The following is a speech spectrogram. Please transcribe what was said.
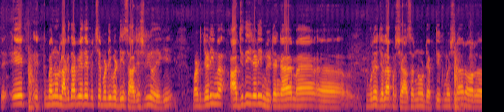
ਤੇ ਇਹ ਇੱਕ ਮੈਨੂੰ ਲੱਗਦਾ ਵੀ ਇਹਦੇ ਪਿੱਛੇ ਬੜੀ ਵੱਡੀ ਸਾਜ਼ਿਸ਼ ਵੀ ਹੋਏਗੀ। ਬਟ ਜਿਹੜੀ ਮੈਂ ਅੱਜ ਦੀ ਜਿਹੜੀ ਮੀਟਿੰਗ ਹੈ, ਮੈਂ ਪੂਰੇ ਜ਼ਿਲ੍ਹਾ ਪ੍ਰਸ਼ਾਸਨ ਨੂੰ, ਡਿਪਟੀ ਕਮਿਸ਼ਨਰ ਔਰ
